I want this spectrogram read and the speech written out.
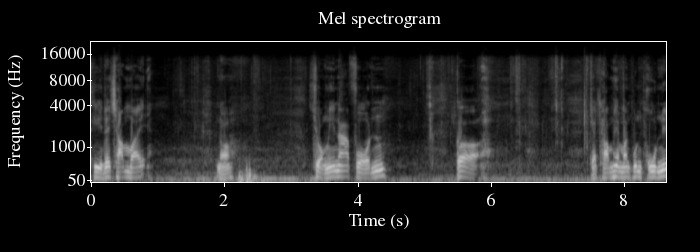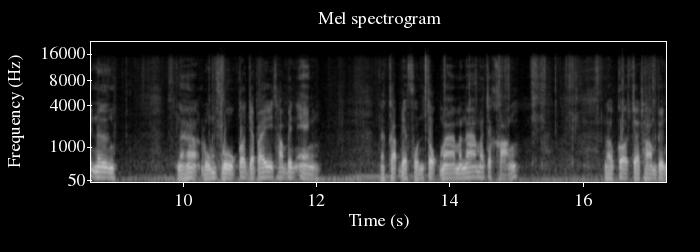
ที่ได้ช้ำไว้เนาะช่วงนี้หน้าฝน ก็จะทำให้มันพูนๆนิดนึงนะฮะหลุมปลูกก็จะไปทำเป็นแอ่งนะครับเดี๋ยวฝนตกมามันน้ำมันจะขัง เราก็จะทำเป็น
